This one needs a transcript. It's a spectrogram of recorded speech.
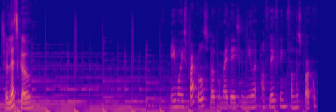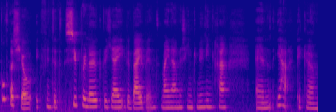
So let's go! Hey mooie sparkles, welkom bij deze nieuwe aflevering van de Sparkle Podcast Show. Ik vind het super leuk dat jij erbij bent. Mijn naam is Hienke Nuninga en ja, ik, ehm,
